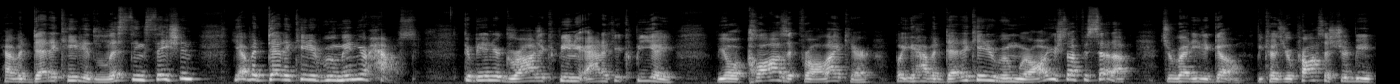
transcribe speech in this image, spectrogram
have a dedicated listing station, you have a dedicated room in your house. It could be in your garage, it could be in your attic, it could be a you know, a closet for all I care, but you have a dedicated room where all your stuff is set up, it's ready to go. Because your process should be,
